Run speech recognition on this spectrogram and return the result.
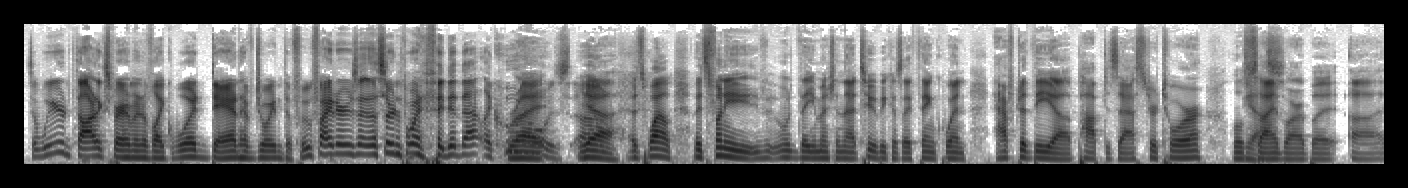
it's a weird thought experiment of like would Dan have joined the Foo Fighters at a certain point if they did that like who right. knows Uh, yeah, it's wild. It's funny that you mentioned that too because I think when after the uh, Pop Disaster tour, little Yes. sidebar, but uh,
